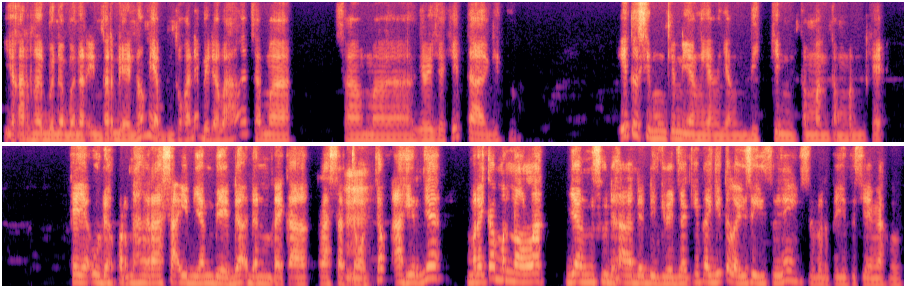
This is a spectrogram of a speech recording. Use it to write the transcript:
ya karena benar-benar interdenom ya bentukannya beda banget sama sama gereja kita gitu itu sih mungkin yang yang yang bikin teman-teman kayak kayak udah pernah ngerasain yang beda dan mereka rasa hmm. cocok hmm. akhirnya mereka menolak yang sudah ada di gereja kita gitu loh isu-isunya seperti itu sih yang aku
